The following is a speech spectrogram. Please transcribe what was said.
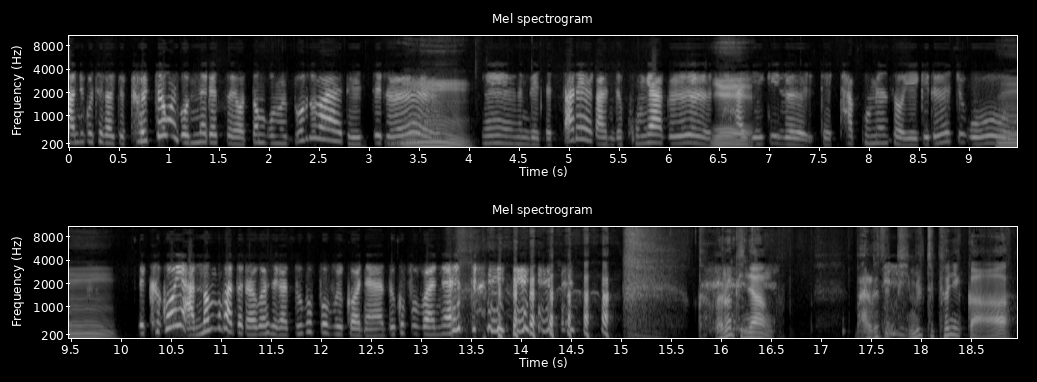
아니고 제가 이제 결정을 못 내렸어요. 어떤 분을 뽑아야 될지를. 음. 예, 근데 이제 딸애가 이제 공약을 예. 다 얘기를, 이렇게 다 보면서 얘기를 해주고. 음. 근데 그거에 안 넘어가더라고요. 제가 누구 뽑을 거냐, 누구 뽑았냐 했더니. 그거는 그냥 말 그대로 비밀 투표니까.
